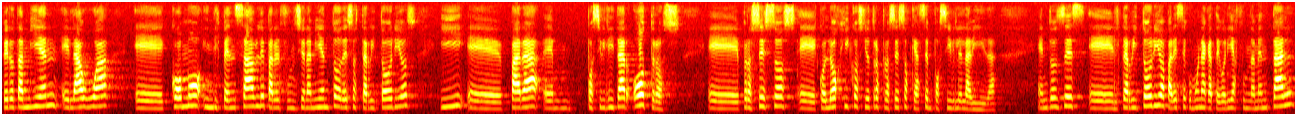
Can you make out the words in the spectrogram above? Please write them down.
pero también el agua eh, como indispensable para el funcionamiento de esos territorios y para posibilitar otros procesos ecológicos y otros procesos que hacen posible la vida. Entonces, el territorio aparece como una categoría fundamental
